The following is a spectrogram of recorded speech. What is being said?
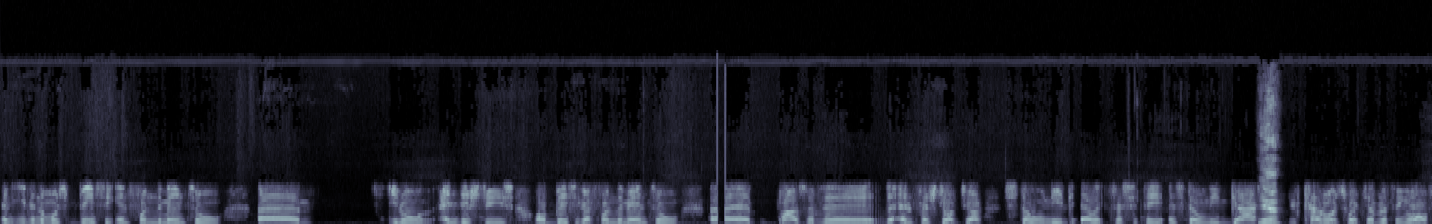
and even the most basic and fundamental. Um, you know, industries or basic or fundamental uh, parts of the the infrastructure still need electricity and still need gas. Yeah. You cannot switch everything off.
